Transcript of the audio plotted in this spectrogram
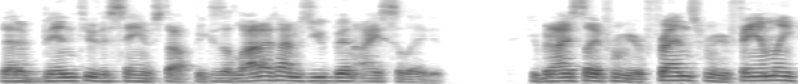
that have been through the same stuff because a lot of times you've been isolated. You've been isolated from your friends, from your family,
